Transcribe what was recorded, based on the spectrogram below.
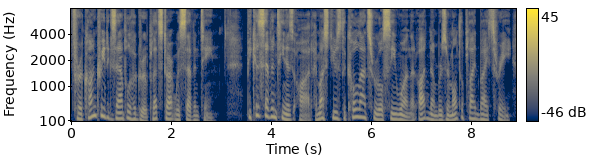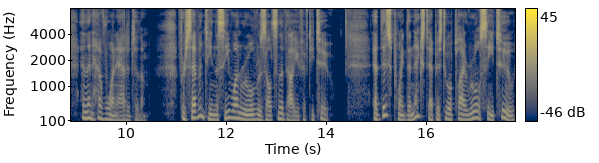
For a concrete example of a group, let's start with 17. Because 17 is odd, I must use the Collatz rule C1 that odd numbers are multiplied by 3 and then have 1 added to them. For 17, the C1 rule results in the value 52. At this point, the next step is to apply Rule C2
